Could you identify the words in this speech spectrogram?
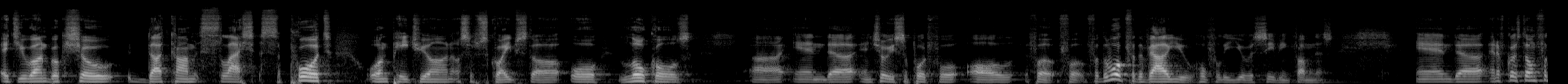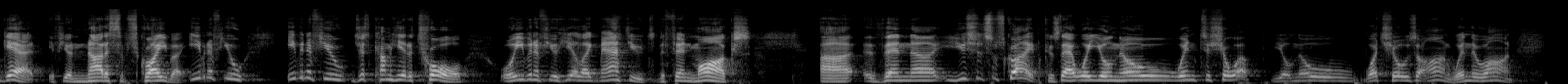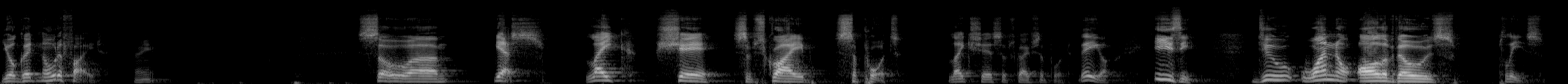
at yaronbrookshow.com slash support or on Patreon or Subscribestar or Locals. uh, and uh, and show your support for all for, for, for the work, for the value. Hopefully, you're receiving from this. And uh, and of course, don't forget if you're not a subscriber, even if you even if you just come here to troll, or even if you're here like Matthew to defend Marx, uh, then uh, you should subscribe because that way you'll know when to show You'll know what shows are on, when they're on. You'll get notified, right? So um, yes, like, share, subscribe, support. Like, share, subscribe, support. There you go. Easy. Do one or all of those, please.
